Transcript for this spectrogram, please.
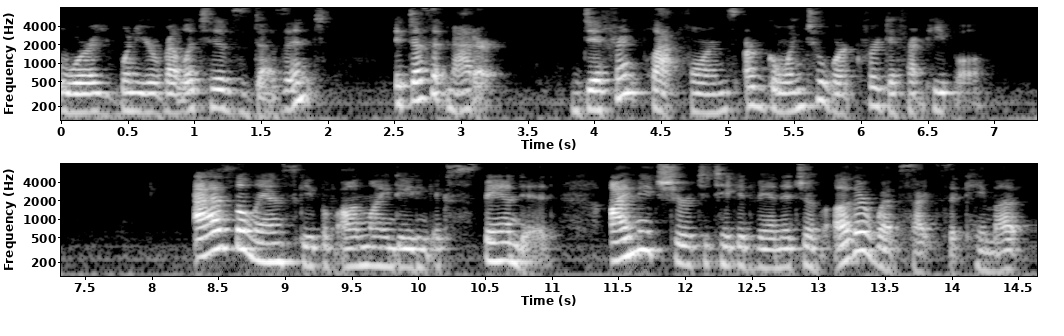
or one of your relatives doesn't. It doesn't matter. Different platforms are going to work for different people. As the landscape of online dating expanded, I made sure to take advantage of other websites that came up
